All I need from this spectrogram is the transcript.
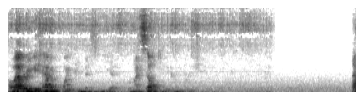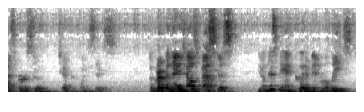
However, you haven't quite convinced me yet for myself to become a Christian. Last verse of chapter 26. Agrippa then tells Festus, you know, this man could have been released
